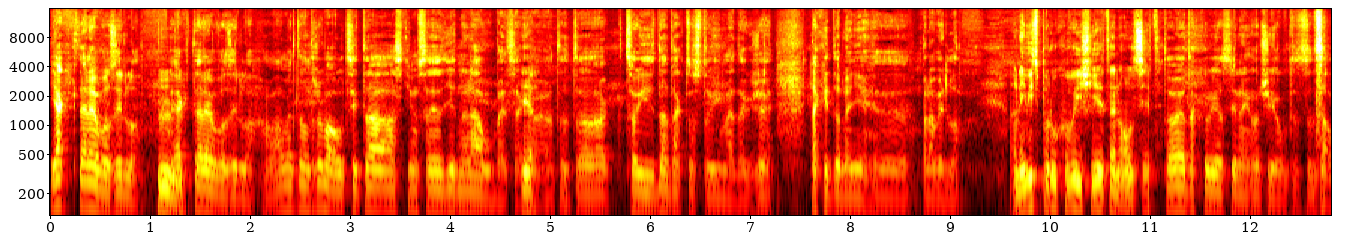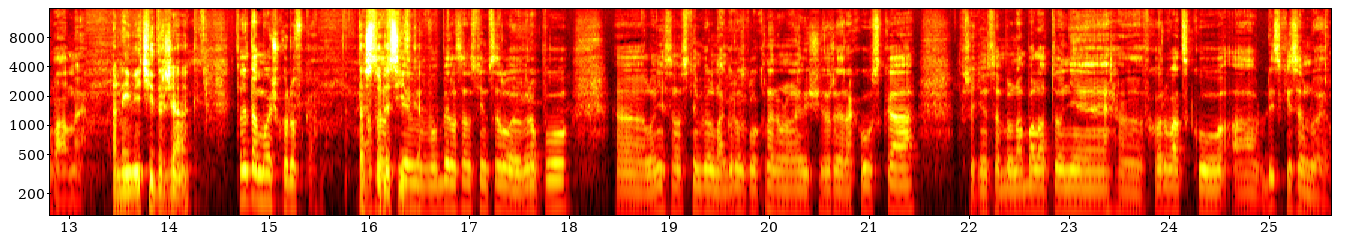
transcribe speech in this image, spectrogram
jak které vozidlo? Hmm. Jak které vozidlo? Máme tam třeba Olcita a s tím se jezdit nedá vůbec. Jako, jo. To, to, co jízda, tak to stojíme, takže taky to není e, pravidlo. A nejvíc poruchovější je ten Olcit. To je takový asi nejhorší auto, co tam máme. A největší držák? To je ta moje Škodovka. Ta Já jsem s 110. tím, objel jsem s tím celou Evropu. Eh, Loni jsem s tím byl na Grossglockneru na nejvyšší hoře Rakouska. Předtím jsem byl na Balatoně eh, v Chorvatsku a vždycky jsem dojel.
